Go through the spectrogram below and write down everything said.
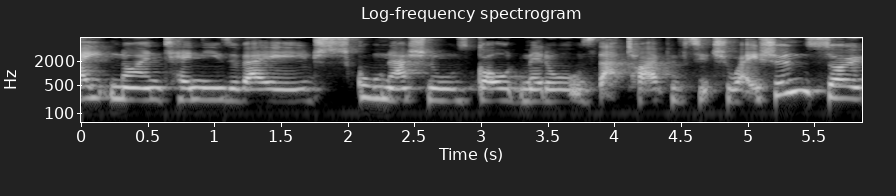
eight, nine, ten years of age, school nationals, gold medals, that type of situation. So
